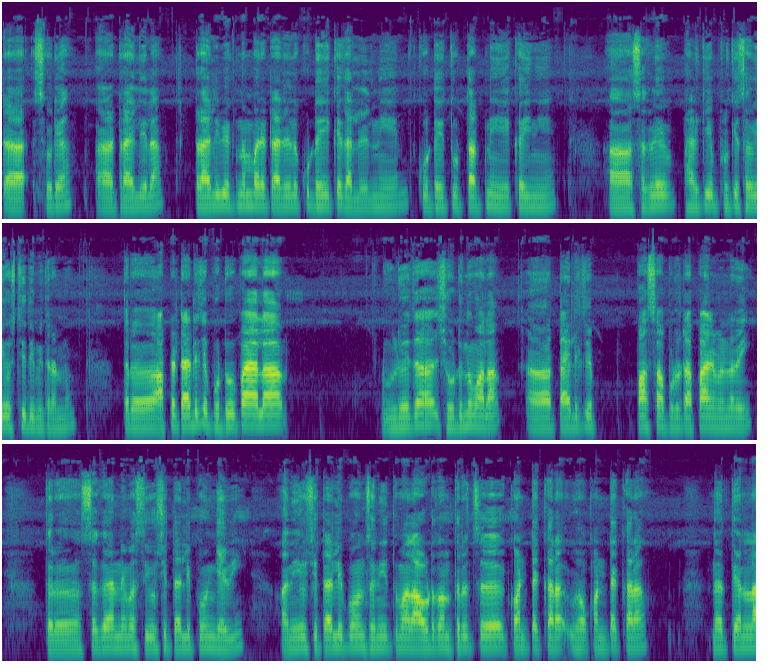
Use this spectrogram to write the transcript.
टा सूर्या ट्रॅलीला. ट्रॅली बी एक नंबर आहे ट्रॅलीला कुठेही काही झालेलं नाही आहे कुठेही तुटताट नाही आहे काही नाही आहे सगळे फाडके फुडके सगळे व्यवस्थित आहे मित्रांनो. तर आपल्या टायलीचे फोटो पाहायला व्हिडिओचा शेवटून तुम्हाला टायलीचे पाच सहा फुट पाहायला मिळणार आहे. तर सगळ्यांनी मस्त व्यवस्थित टॅली पाहून घ्यावी. आणि व्यवस्थित टॅली पाहून सनी तुम्हाला आवडतात तरच कॉन्टॅक्ट करा हो, कॉन्टॅक्ट करा. न त्यांना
